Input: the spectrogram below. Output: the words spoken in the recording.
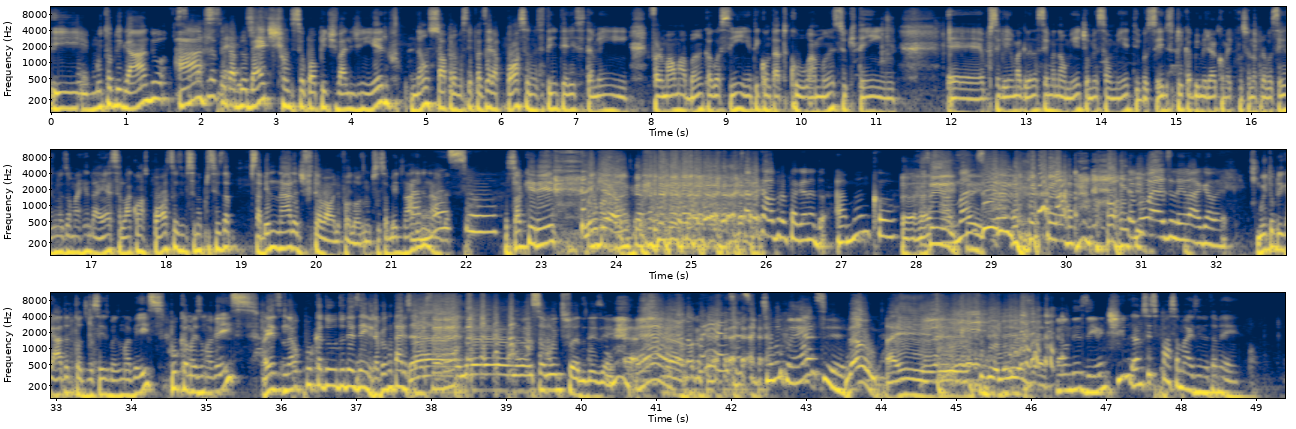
E muito obrigado a CWBet. Onde seu palpite vale dinheiro, não só para você fazer apostas, mas você tem interesse também em formar uma banca, algo assim, entre em contato com o Amâncio, que tem. É, você ganha uma grana semanalmente ou mensalmente, e você ele explica bem melhor como é que funciona para vocês, mas é uma renda extra lá com as apostas e você não precisa saber nada de futebol, ele falou, não precisa saber de nada de nada. É só querer Eu uma banca. Sabe aquela propaganda do Amanco? Sim, Amâncio. sim. Chama o Wesley lá, galera. Muito obrigado a todos vocês mais uma vez. Puca mais uma vez. Esse não é o Puca do, do desenho, já perguntaram isso pra você, É, né? não, não, eu sou muito fã do desenho. É? Eu não conheço. Você não conhece? Não? Aí, que beleza. É um desenho antigo, eu não sei se passa mais ainda também.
